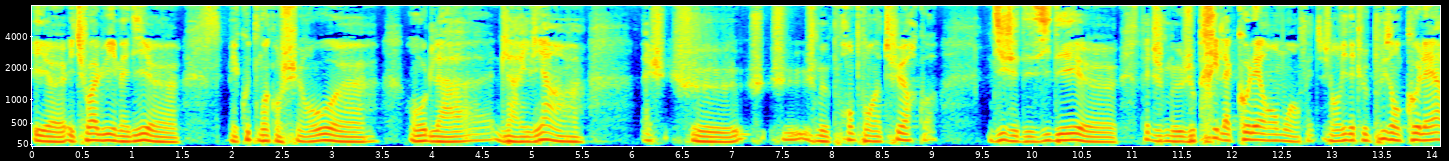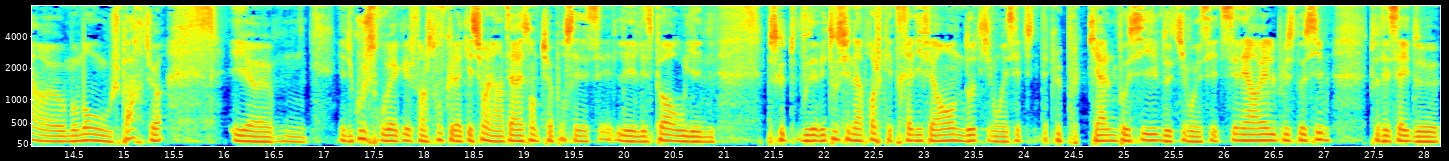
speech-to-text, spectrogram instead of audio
Et, euh, et tu vois, lui, il m'a dit, euh, mais écoute, moi quand je suis en haut, euh, en haut de la, de la rivière, bah, je, je, je, je me prends pour un tueur quoi. Dit j'ai des idées euh, en fait je me je crée de la colère en moi en fait. J'ai envie d'être le plus en colère euh, au moment où je pars tu vois. Et euh, et du coup je trouvais enfin je trouve que la question elle est intéressante tu vois pour ces, ces- les, les sports où il y a une parce que vous avez tous une approche qui est très différente d'autres qui vont essayer d'être le plus calme possible d'autres qui vont essayer de s'énerver le plus possible. Toi t'essayes de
